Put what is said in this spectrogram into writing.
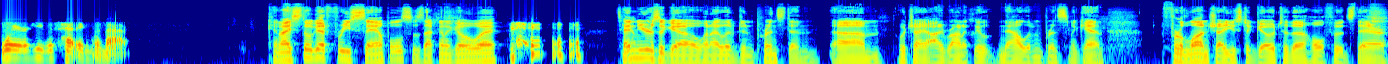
where he was heading with that. Can I still get free samples? Is that going to go away? Ten yep. years ago, when I lived in Princeton, um, which I ironically now live in Princeton again, for lunch I used to go to the Whole Foods there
